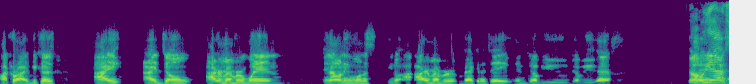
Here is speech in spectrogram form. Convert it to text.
I cried because I I don't. I remember when, and I don't even want to you know, I, I, remember back in the day in WWF. Oh when, yes,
